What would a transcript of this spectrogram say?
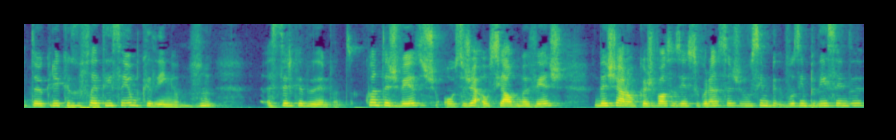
Então eu queria que refletissem um bocadinho acerca de pronto, quantas vezes, ou seja, ou se alguma vez, deixaram que as vossas inseguranças vos impedissem de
